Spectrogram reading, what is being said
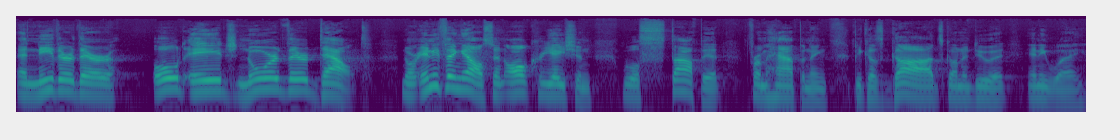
And neither their old age, nor their doubt, nor anything else in all creation will stop it from happening because God's going to do it anyway.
